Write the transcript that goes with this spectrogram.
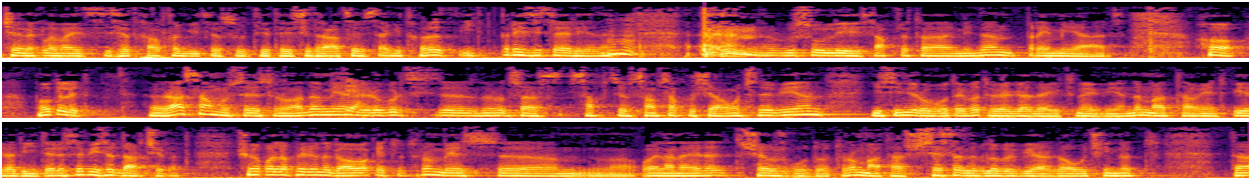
ჩვენ ახლა მაინც ისეთ ხალხთან გიწევს ურთიერთ ისეთ რაღაცების საკითხი რომ პრიზი წერია და რუსული საბჭოთა იმიდან პრემია არის. ხო მოკლედ რას ამოსეს რომ ადამიანები როგორც როცა საფრთხე სამსახურში აღმოჩნდებიან ისინი რობოტებად ვერ გადაიქნებიან და მათ თავიანთ პირადი ინტერესები ისე დარჩებათ. ჩვენ ყველაფერი უნდა გავაკეთოთ რომ ეს ყველანაირად შევზღუდოთ რომ მათ შესაძლებლობები არ გაუჩინოთ და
